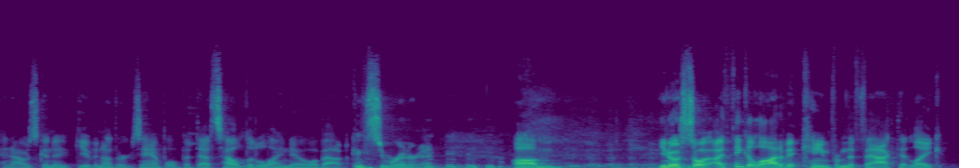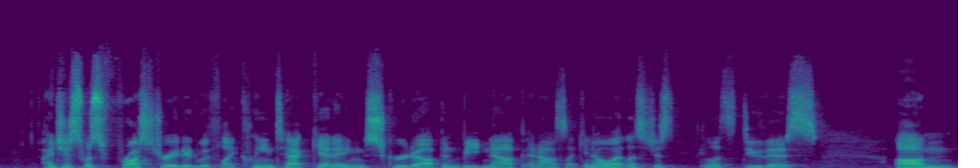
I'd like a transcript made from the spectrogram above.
and I was going to give another example, but that's how little I know about consumer internet. Um, you know, so I think a lot of it came from the fact that like I just was frustrated with like clean tech getting screwed up and beaten up, and I was like, you know what, let's just let's do this. Um,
